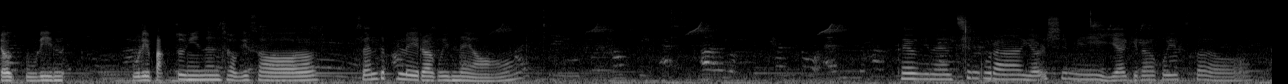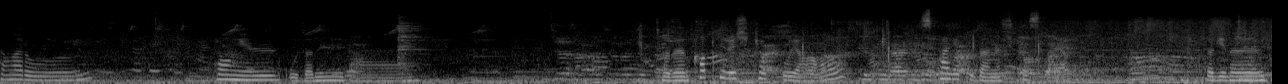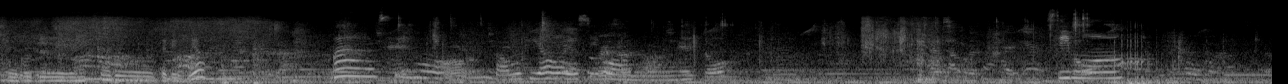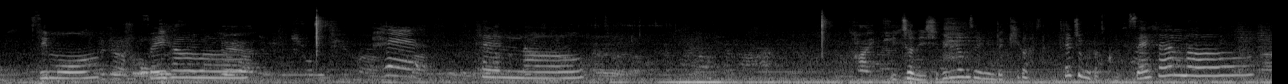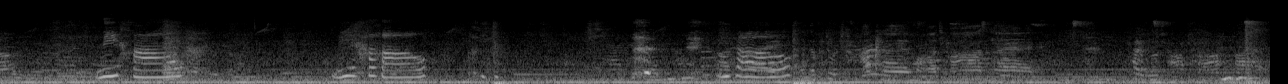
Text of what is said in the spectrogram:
여, 우리 우리 막둥이는 저기서 샌드 플레이를 하고 있네요. 태용이는 친구랑 열심히 이야기를 하고 있어요. 평화로운 평일 오전입니다. 저는 커피를 시켰고요. 스파게티도 하나 시켰어요. 저기는 중국인 친구들이고요. 귀여워요, 시몬. 시몬. 시몬. Say hello. Hello. 2021년생인데 키가 태주보다 커. Say hello. 你好.你好.你好. 那不就是茶开吗？茶开。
